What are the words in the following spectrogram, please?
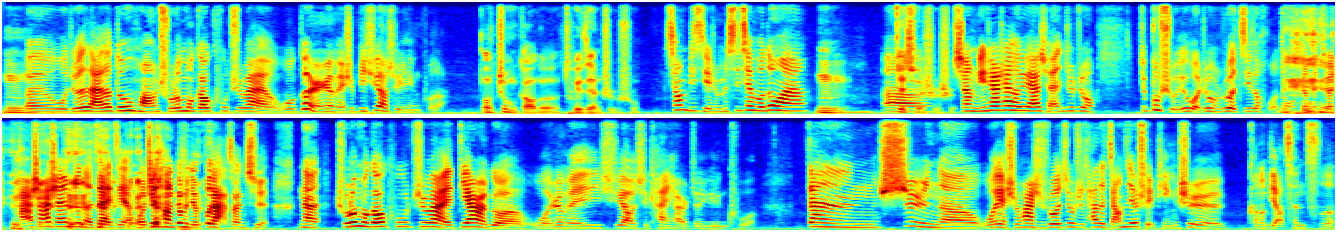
嗯，呃，我觉得来了敦煌，除了莫高窟之外，我个人认为是必须要去榆林窟的。哦，这么高的推荐指数，相比起什么西千佛洞啊，嗯，呃，这确实是像鸣沙山和月牙泉，就这种就不属于我这种弱鸡的活动，根本就 爬沙山真的再见，我这趟根本就不打算去。那除了莫高窟之外，第二个我认为需要去看一下就榆林窟，但是呢，我也实话实说，就是它的讲解水平是可能比较参差，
